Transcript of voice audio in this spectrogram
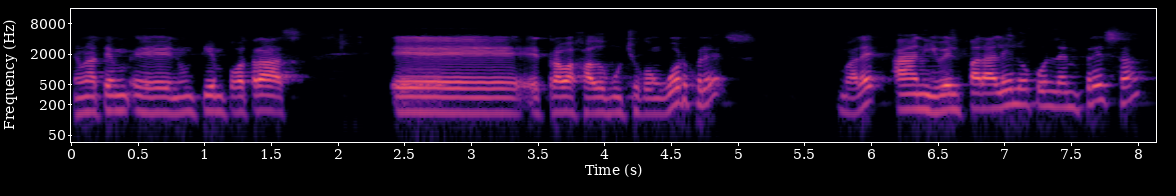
en, un tiempo atrás he trabajado mucho con WordPress, ¿vale? A nivel paralelo con la empresa,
